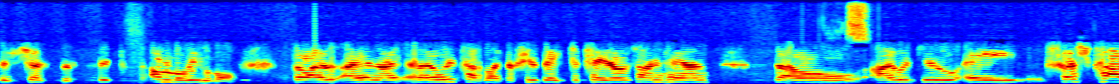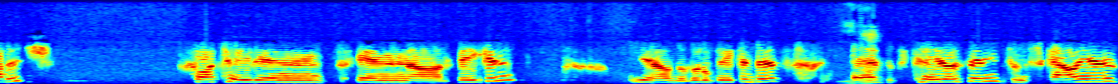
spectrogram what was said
it's just it's unbelievable. So I, I and I and I always have like a few baked potatoes on hand. So I would do a fresh cabbage, sautéed in in uh, bacon. You know the little bacon bits. Add the potatoes in, some scallions,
